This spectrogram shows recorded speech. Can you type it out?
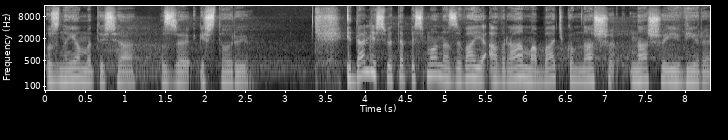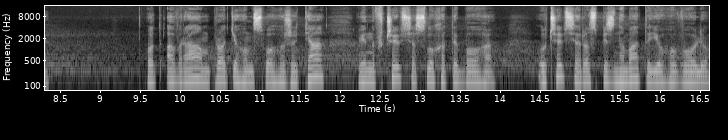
ознайомитися з історією. І далі Святе Письмо називає Авраама батьком наш, нашої віри. От Авраам протягом свого життя він вчився слухати Бога, учився розпізнавати Його волю.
